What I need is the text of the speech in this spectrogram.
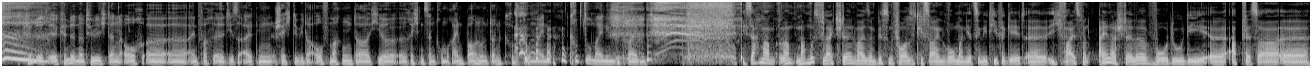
Ihr könntet, ihr könntet natürlich dann auch äh, äh, einfach äh, diese alten Schächte wieder aufmachen, da hier äh, Rechenzentrum reinbauen und dann Kryptomin Kryptomining betreiben. Ich sag mal, man, man muss vielleicht stellenweise ein bisschen vorsichtig sein, wo man jetzt in die Tiefe geht. Äh, ich weiß von einer Stelle, wo du die äh, Abwässer äh,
